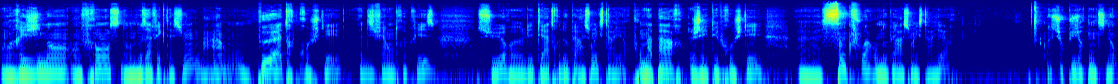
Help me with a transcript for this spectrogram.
en régiment en France dans nos affectations, bah, on peut être projeté à différentes reprises sur les théâtres d'opérations extérieures. Pour ma part, j'ai été projeté cinq fois en opération extérieure sur plusieurs continents.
